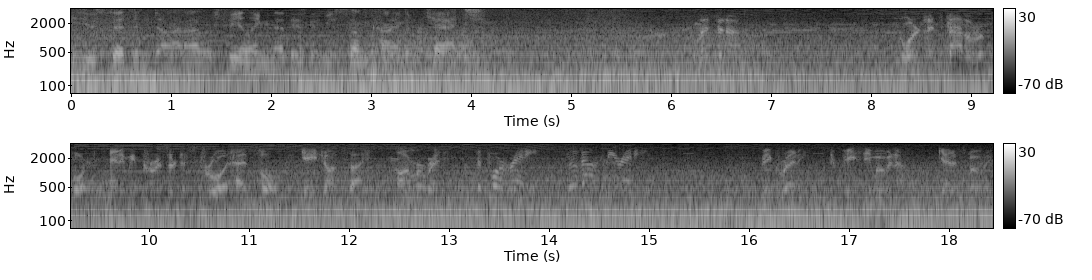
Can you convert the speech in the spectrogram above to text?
Easier said than done. I have a feeling that there's going to be some kind of catch. Listen up. Coordinates battle report. Enemy cruiser destroyed. Head full. Gauge on site. Armor ready. Support ready. Move out and be ready. Make ready. PC moving out. Get us moving.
